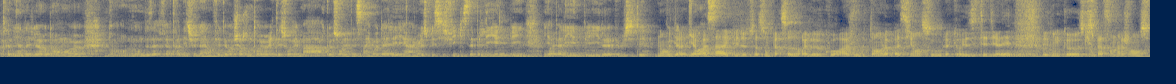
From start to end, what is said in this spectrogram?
très bien d'ailleurs dans, euh, dans le monde des affaires traditionnelles, on fait des recherches d'antériorité sur les marques, sur les dessins et modèles, et il y a un lieu spécifique qui s'appelle l'INPI. Il n'y a ouais. pas l'INPI de la publicité. Non, il n'y a, a, pas ça. Et puis de toute façon, personne n'aurait le courage ou le temps, la patience ou la curiosité curiosité d'y aller. Et donc, euh, ce qui se passe en agence,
